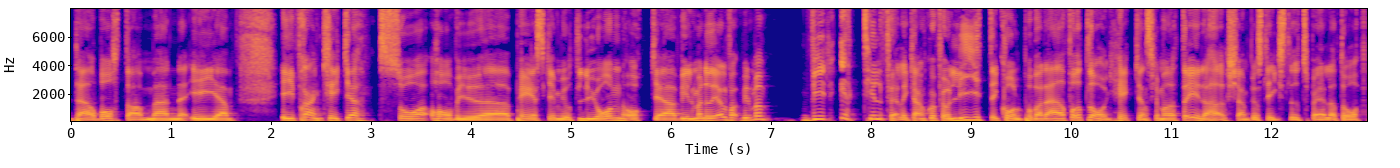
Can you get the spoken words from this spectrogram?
där borta. Men i, i Frankrike så har vi ju PSG mot Lyon och vill man nu i alla fall, vill man vid ett tillfälle kanske få lite koll på vad det är för ett lag Häcken ska möta i det här Champions League-slutspelet. Och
